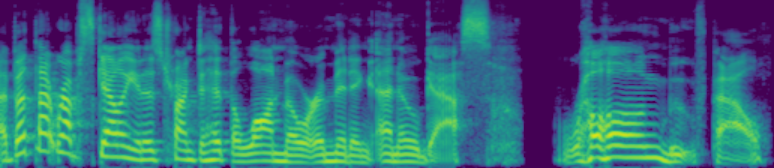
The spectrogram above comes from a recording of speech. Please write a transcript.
I bet that rapscallion is trying to hit the lawnmower emitting NO gas. Wrong move, pal.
